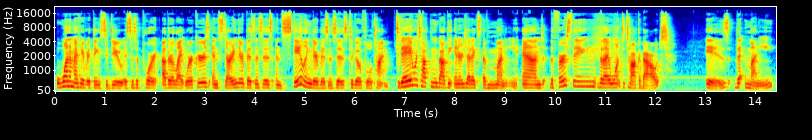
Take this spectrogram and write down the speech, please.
one of my favorite things to do is to support other light workers and starting their businesses and scaling their businesses to go full time. Today, we're talking about the energetics of money. And the first thing that I want to talk about is that money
